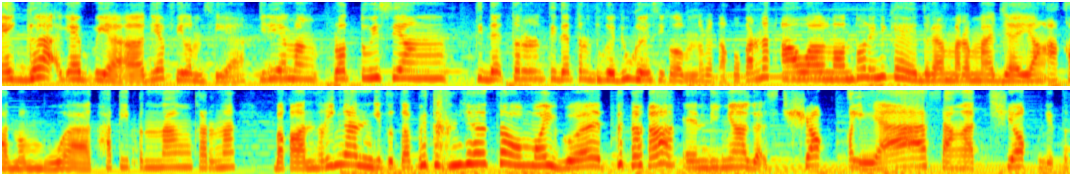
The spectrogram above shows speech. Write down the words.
tega ya, ya uh, dia film sih ya. Jadi Iya. emang plot twist yang tidak ter tidak terduga-duga sih kalau menurut aku. Karena awal nonton ini kayak drama remaja yang akan membuat hati tenang karena bakalan ringan gitu. Tapi ternyata oh my god. Endingnya agak shock ya sangat shock gitu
